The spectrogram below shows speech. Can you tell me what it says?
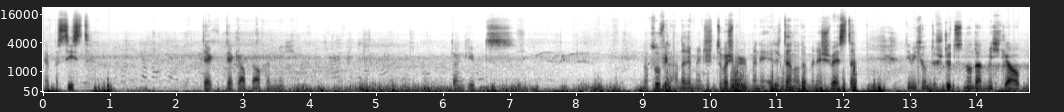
der Bassist. Der, der glaubt auch an mich. Dann gibt es noch so viele andere Menschen, zum Beispiel meine Eltern oder meine Schwester, die mich unterstützen und an mich glauben.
